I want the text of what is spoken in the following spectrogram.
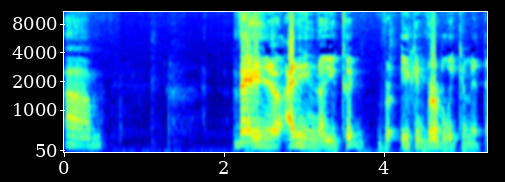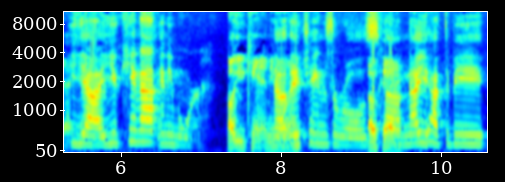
Um, I didn't know. I didn't even know you could. You can verbally commit that. young. yeah, you cannot anymore. Oh, you can't anymore. No, they changed the rules. Okay. Um, now you have to be.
